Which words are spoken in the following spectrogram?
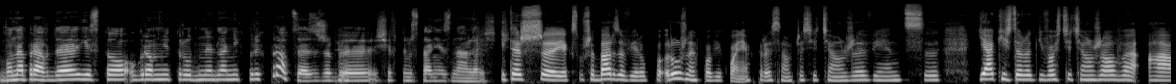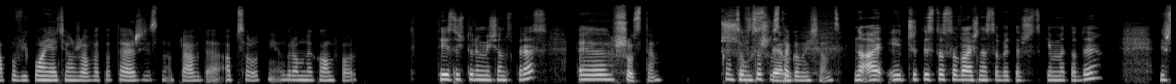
bo naprawdę jest to ogromnie trudny dla niektórych proces, żeby się w tym stanie znaleźć. I też, e, jak słyszę, bardzo wielu po, różnych powikłaniach, które są w czasie ciąży, więc e, jakieś dolegliwości ciążowe, a powikłania ciążowe to też jest naprawdę absolutnie ogromny komfort. Ty jesteś który miesiąc teraz? E, szóstym. Końcówce Szóstym. szóstego miesiąca. No a czy ty stosowałaś na sobie te wszystkie metody? Wiesz,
